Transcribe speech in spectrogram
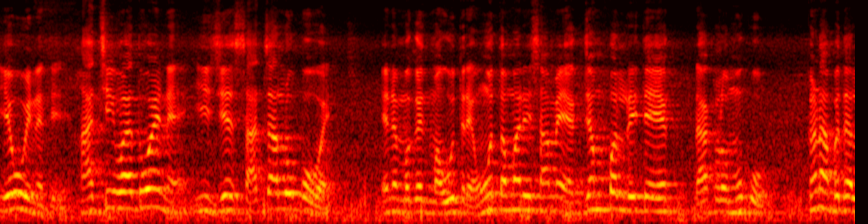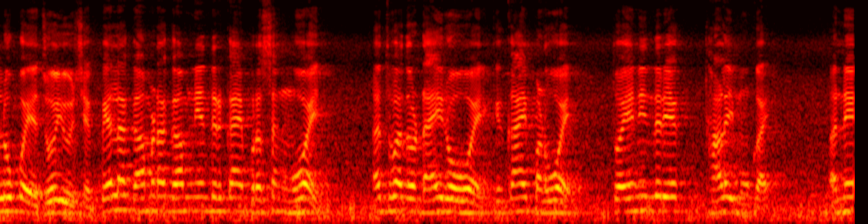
એવું નથી. સાચી વાત હોય ને એ જે સાચા લોકો હોય, એને મગજમાં ઉતરે. હું તમારી સામે એક્ઝામ્પલ રીતે એક દાખલો મૂકું. ઘણા બધા લોકોએ જોયું છે. પહેલાં ગામડા ગામની અંદર કાંઈ પ્રસંગ હોય અથવા તો ડાયરો હોય કે કાંઈ પણ હોય, તો એની અંદર એક થાળી મુકાય. અને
